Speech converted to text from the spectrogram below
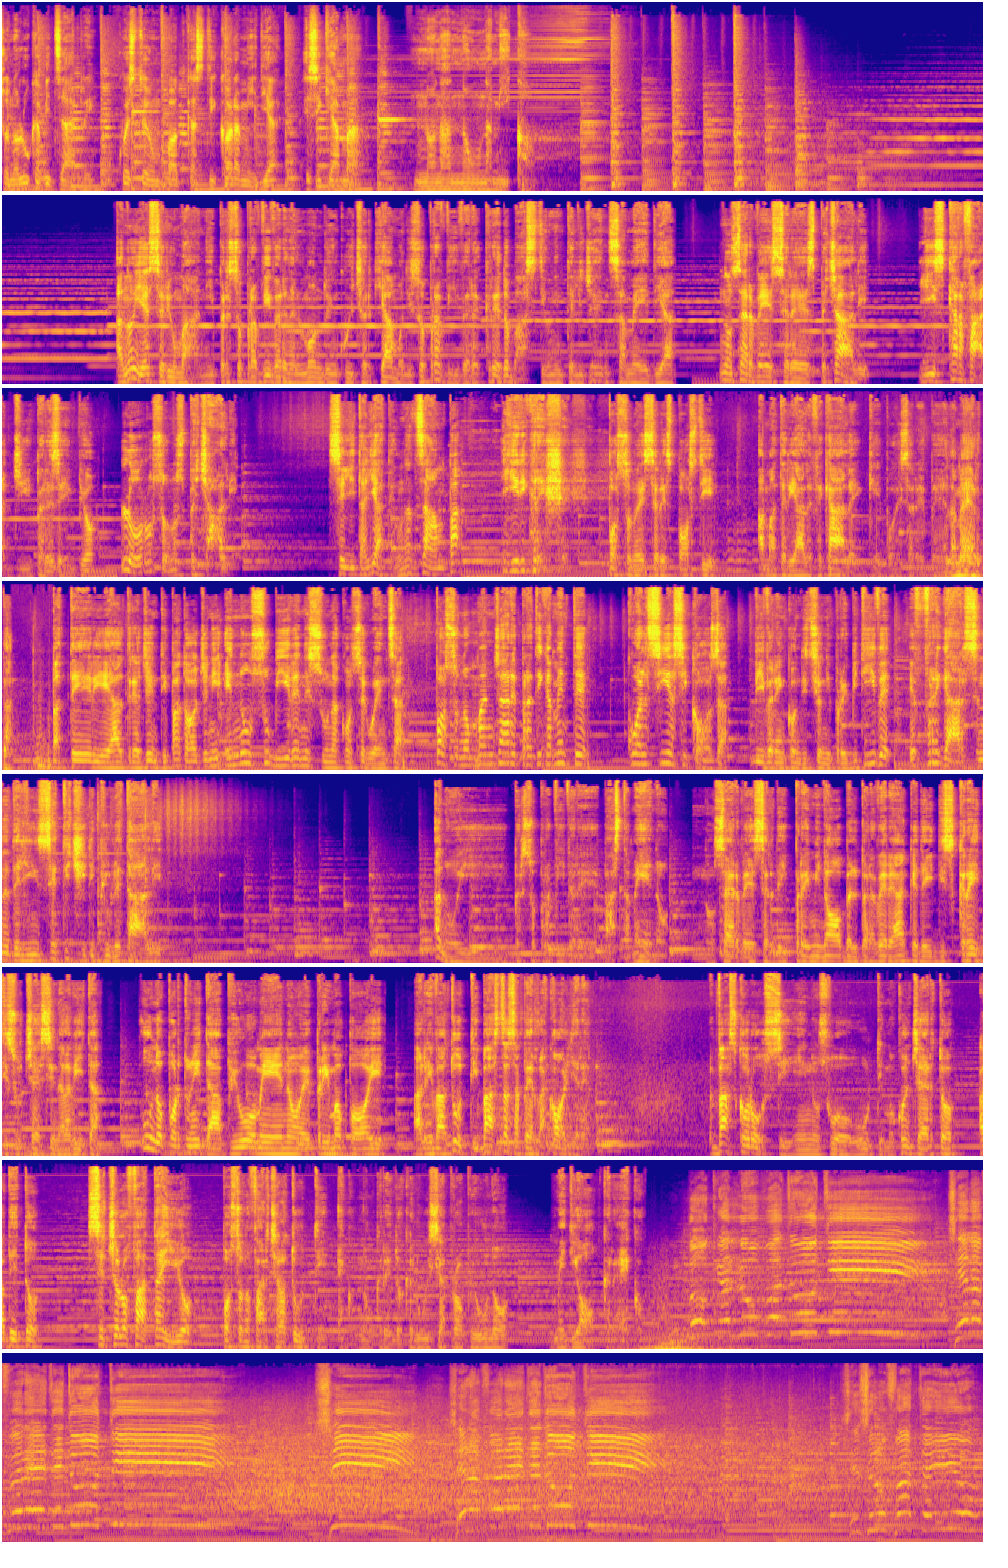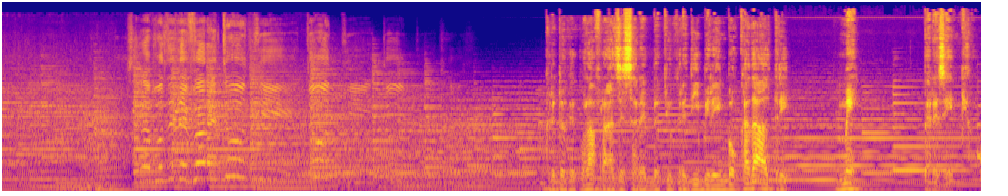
sono Luca Bizzarri, questo è un podcast di Cora Media e si chiama Non hanno un amico. A noi esseri umani, per sopravvivere nel mondo in cui cerchiamo di sopravvivere, credo basti un'intelligenza media. Non serve essere speciali. Gli scarafaggi, per esempio, loro sono speciali. Se gli tagliate una zampa, gli ricresce. Possono essere esposti a materiale fecale, che poi sarebbe la merda, batteri e altri agenti patogeni e non subire nessuna conseguenza. Possono mangiare praticamente qualsiasi cosa, vivere in condizioni proibitive e fregarsene degli insetticidi più letali. A noi per sopravvivere basta meno. Non serve essere dei premi Nobel per avere anche dei discreti successi nella vita. Un'opportunità più o meno e prima o poi arriva a tutti, basta saperla cogliere. Vasco Rossi, in un suo ultimo concerto, ha detto se ce l'ho fatta io, possono farcela tutti. Ecco, non credo che lui sia proprio uno mediocre, ecco. Bocca al lupo a tutti! Ce la farete tutti! Sì! Ce la farete tutti! Se ce l'ho fatta io, ce la potete fare tutti! Credo che quella frase sarebbe più credibile in bocca d'altri. Me, per esempio.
